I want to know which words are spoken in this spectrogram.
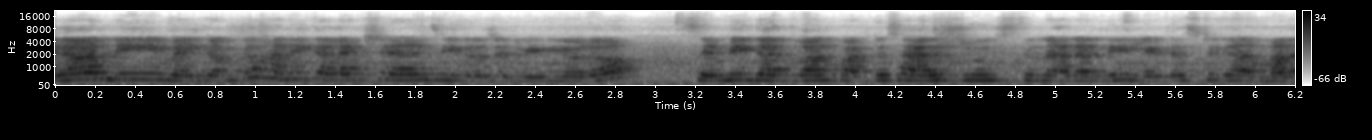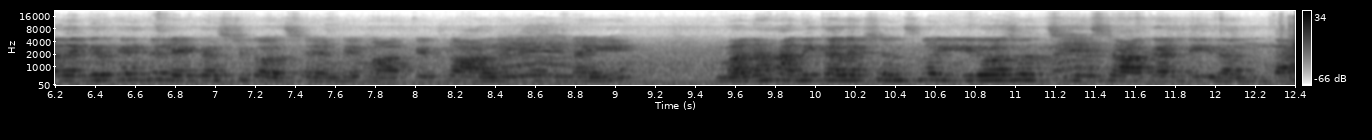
హలో అండి వెల్కమ్ టు హనీ కలెక్షన్స్. ఈ రోజు వీడియోలో సెమీ గద్వాల్ పట్టు శారీస్ చూపిస్తున్నానండి. లేటెస్ట్గా మన దగ్గరికి అయితే లేటెస్ట్గా వచ్చాయండి. మార్కెట్లో ఆల్రెడీ ఉన్నాయి. మన హనీ కలెక్షన్స్లో ఈ రోజు వచ్చిన స్టాక్ అండి ఇదంతా.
